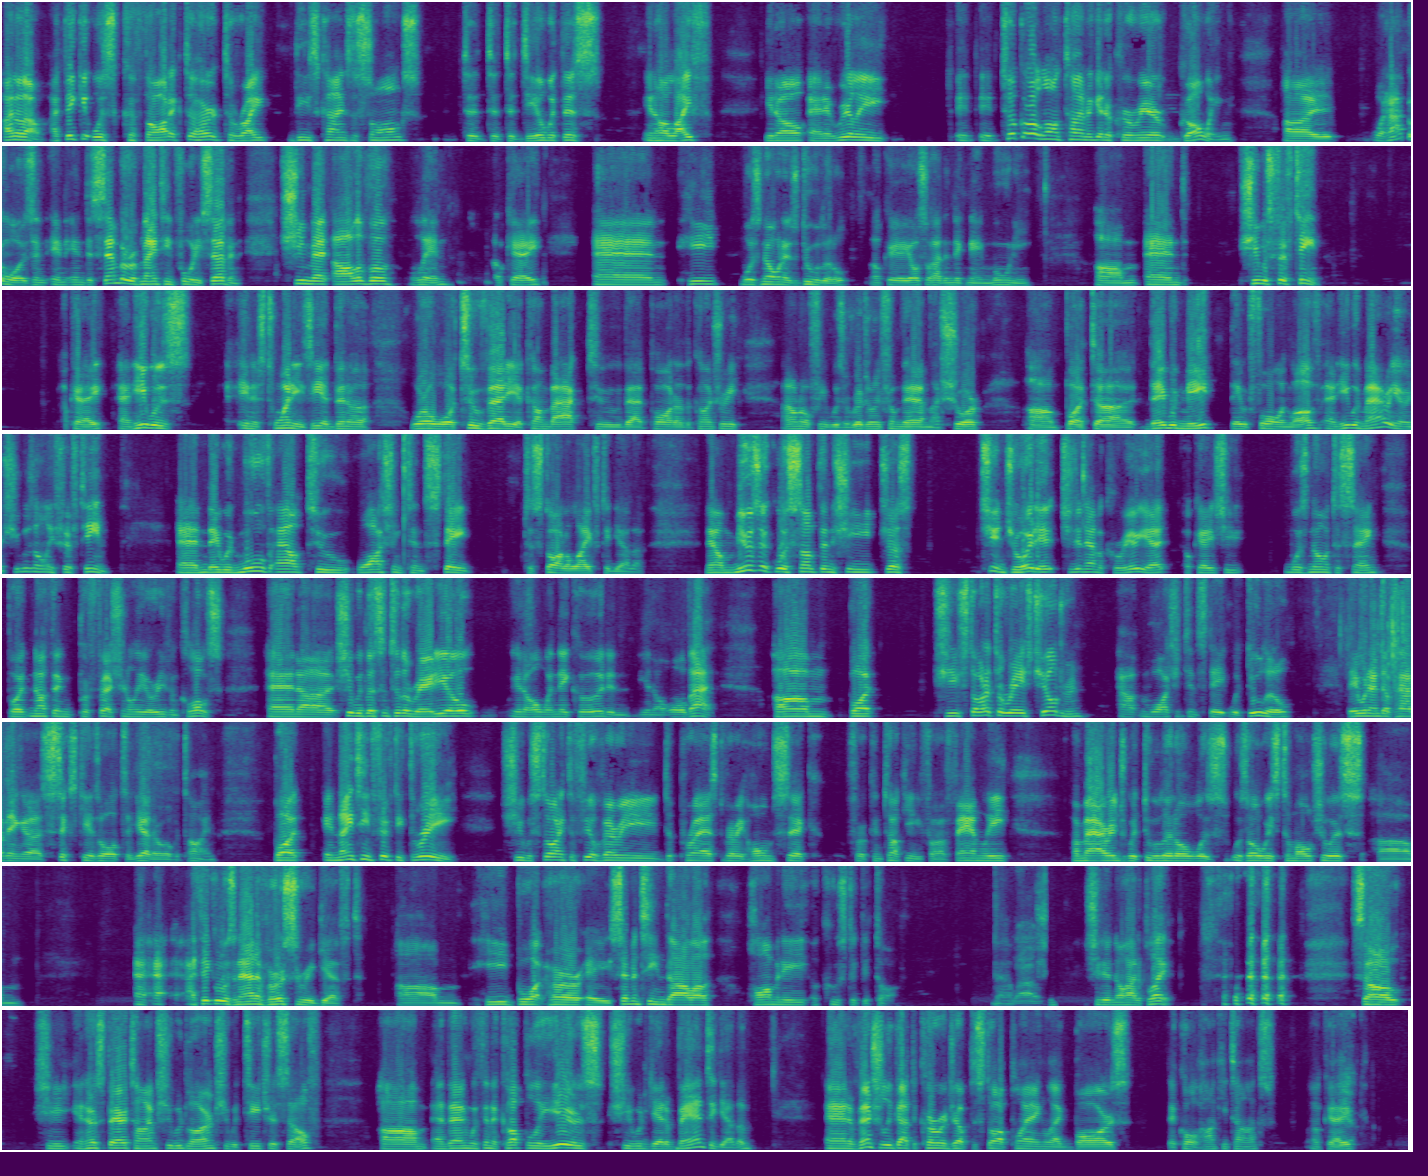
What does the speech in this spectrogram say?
I don't know. I think it was cathartic to her to write these kinds of songs to to, to deal with this in her life, you know, and it really it, it took her a long time to get her career going. Uh, what happened was in, in, in December of 1947, she met Oliver Lynn, okay, and he was known as Doolittle, okay. He also had the nickname Mooney, um, and she was 15, okay, and he was in his 20s. He had been a World War II vet. He had come back to that part of the country. I don't know if he was originally from there. I'm not sure. Um, but uh, they would meet, they would fall in love, and he would marry her, and she was only 15. And they would move out to Washington State to start a life together. Now, music was something she just she enjoyed it. She didn't have a career yet. Okay, she was known to sing, but nothing professionally or even close. And uh, she would listen to the radio, you know, when they could, and you know all that. Um, but she started to raise children out in Washington State with Doolittle. They would end up having uh, six kids all together over time. But in 1953, she was starting to feel very depressed, very homesick for Kentucky, for her family. Her marriage with Doolittle was was always tumultuous. Um, I, I, think it was an anniversary gift. Um, he bought her a $17 Harmony acoustic guitar. Now, Wow. she, she didn't know how to play it. so she, in her spare time, she would learn, she would teach herself. Um, and then within a couple of years, she would get a band together and eventually got the courage up to start playing like bars. They call honky tonks. Okay. Yeah.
